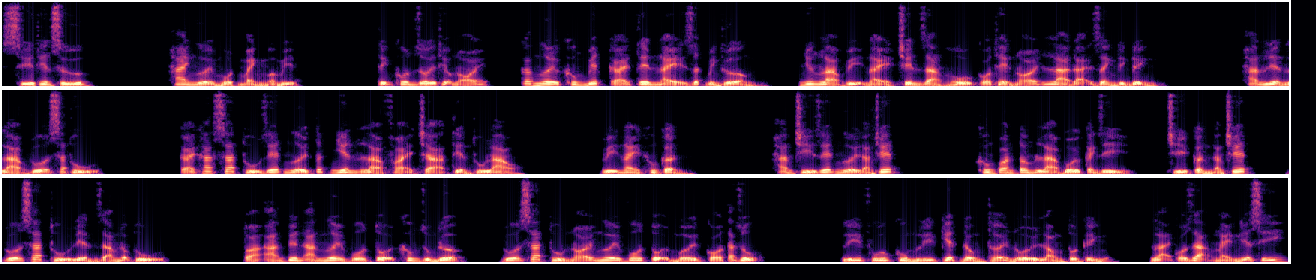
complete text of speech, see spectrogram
xí thiên sứ. Hai người một mảnh mờ mịt. Tịnh khôn giới thiệu nói, các ngươi không biết cái tên này rất bình thường, nhưng là vị này trên giang hồ có thể nói là đại danh đỉnh đỉnh. Hắn liền là vua sát thủ cái khác sát thủ giết người tất nhiên là phải trả tiền thù lao. Vị này không cần. Hắn chỉ giết người đáng chết. Không quan tâm là bối cảnh gì, chỉ cần đáng chết, vua sát thủ liền dám động thủ. Tòa án tuyên án ngươi vô tội không dùng được, vua sát thủ nói ngươi vô tội mới có tác dụng. Lý phú cùng lý kiệt đồng thời nổi lòng tôn kính, lại có dạng này nghĩa sĩ.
